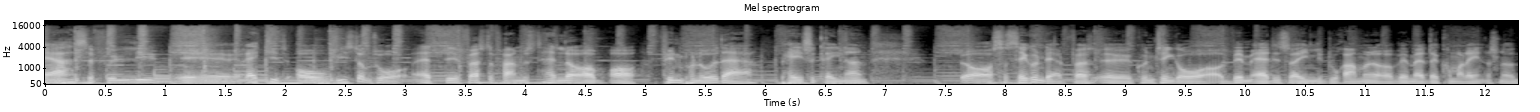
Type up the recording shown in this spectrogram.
er selvfølgelig øh, rigtigt og visdomsord, at det først og fremmest handler om at finde på noget, der er pasegrineren. Og så sekundært først, øh, kun tænke over, hvem er det så egentlig, du rammer, og hvem er det, der kommer derind og sådan noget.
